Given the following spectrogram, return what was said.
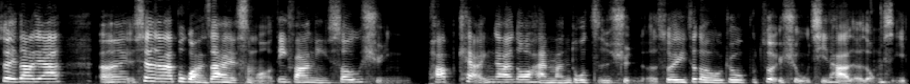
所以大家呃现在不管在什么地方，你搜寻 Pop Cat 应该都还蛮多资讯的，所以这个我就不赘述其他的东西。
